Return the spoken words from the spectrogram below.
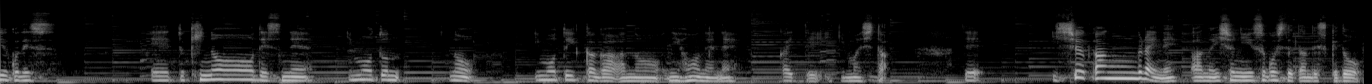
ゆうこです。えっ、と昨日ですね妹の妹一家があの日本へね帰っていきました。で1週間ぐらいねあの一緒に過ごしてたんですけど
